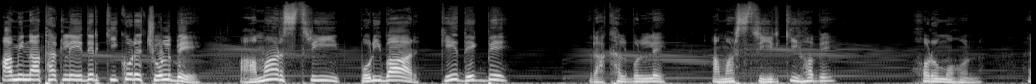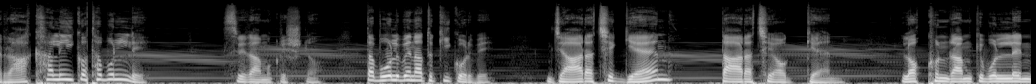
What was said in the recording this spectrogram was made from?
আমি না থাকলে এদের কি করে চলবে? আমার স্ত্রী, পরিবার, কে দেখবে? রাখাল বললে, আমার স্ত্রীর কি হবে? হরমোহন, রাখাল এই কথা বললে? শ্রীরামকৃষ্ণ, তা বলবে না তো কি করবে? যার আছে জ্ঞান, তার আছে অজ্ঞান। লক্ষণ রামকে বললেন,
